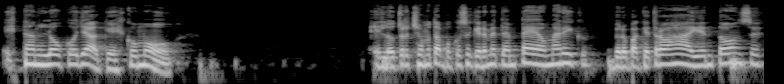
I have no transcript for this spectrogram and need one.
Es tan loco ya que es como... El otro chamo tampoco se quiere meter en peo, marico. ¿Pero para qué trabajas ahí entonces?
